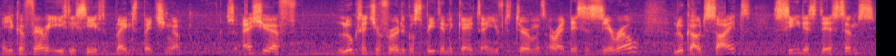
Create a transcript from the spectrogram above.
And you can very easily see if the plane is pitching up. So as you have looked at your vertical speed indicator and you've determined, all right, this is zero, look outside, see this distance,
